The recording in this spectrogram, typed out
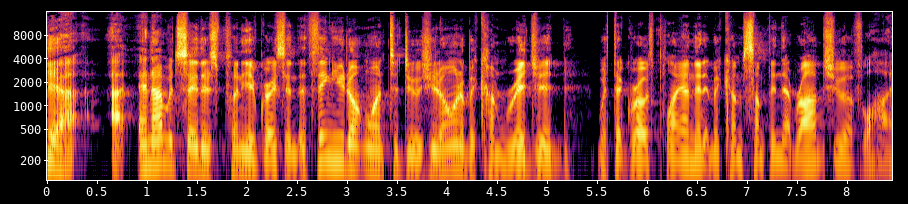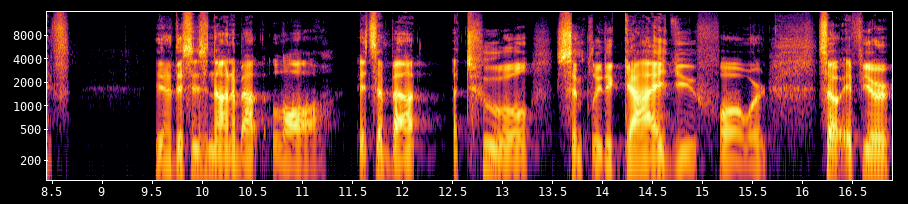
Yeah, I, and I would say there's plenty of grace. And the thing you don't want to do is you don't want to become rigid with the growth plan that it becomes something that robs you of life. You know, this is not about law, it's about a tool simply to guide you forward. So if you're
